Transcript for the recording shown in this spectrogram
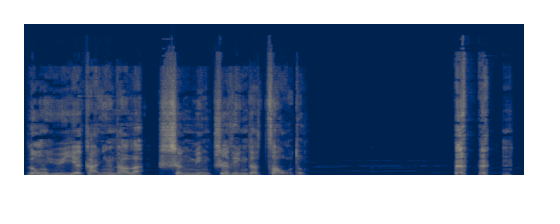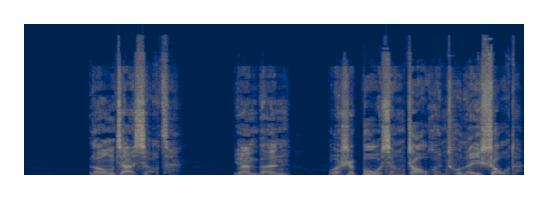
龙宇也感应到了生命之灵的躁动。哼哼哼，龙家小子，原本我是不想召唤出雷兽的，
